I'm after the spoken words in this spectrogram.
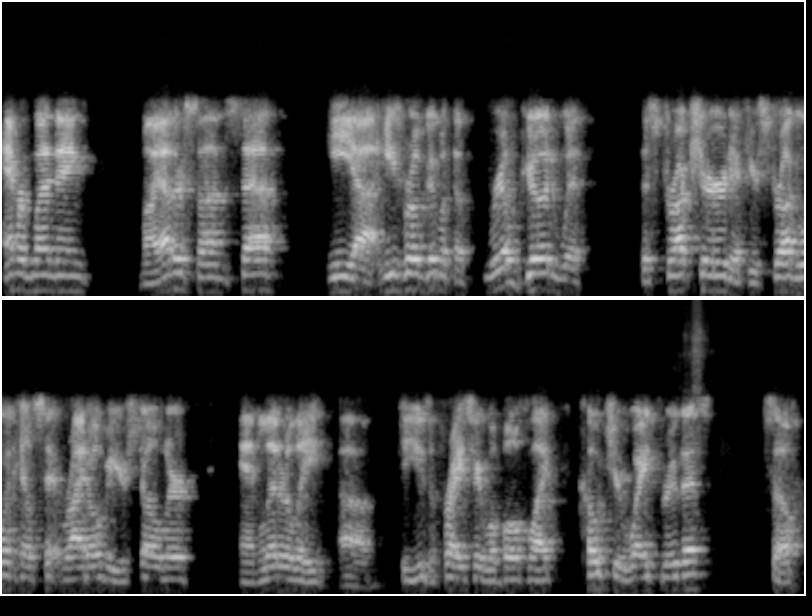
hammer blending my other son Seth, he uh, he's real good with the real good with the structured. If you're struggling, he'll sit right over your shoulder and literally, uh, to use a phrase here, we'll both like coach your way through this. So,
